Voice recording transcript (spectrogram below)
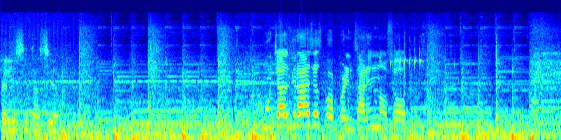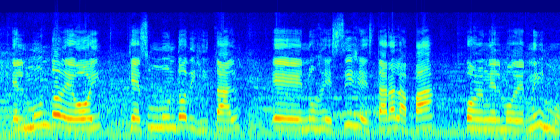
Felicitaciones. Muchas gracias por pensar en nosotros. El mundo de hoy, que es un mundo digital, eh, nos exige estar a la paz con el modernismo.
